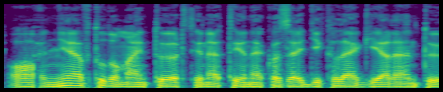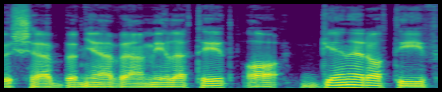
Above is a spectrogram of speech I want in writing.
a nyelvtudomány történetének az egyik legjelentősebb nyelvelméletét, a generatív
